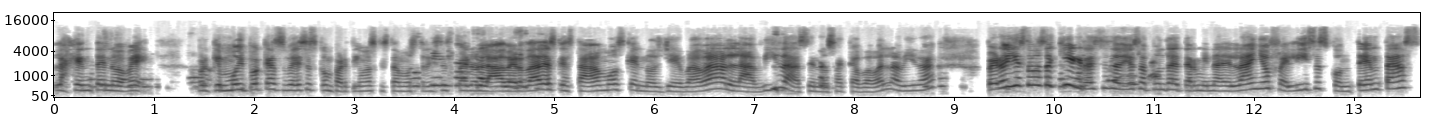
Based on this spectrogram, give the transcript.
la gente no ve, porque muy pocas veces compartimos que estamos tristes, pero la verdad es que estábamos que nos llevaba la vida, se nos acababa la vida, pero hoy estamos aquí, gracias a Dios, a punto de terminar el año, felices, contentas,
